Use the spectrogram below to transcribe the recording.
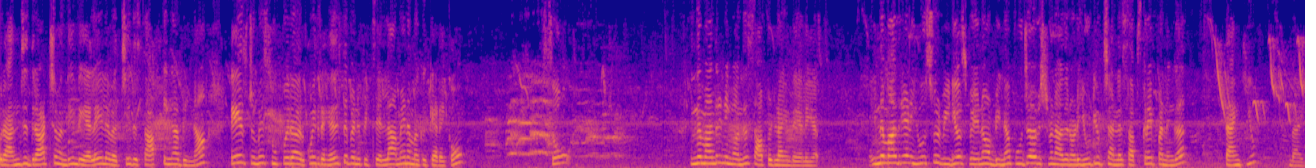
ஒரு அஞ்சு திராட்சை வந்து இந்த இலையில வச்சு இதை சாப்பிட்டீங்க அப்படின்னா டேஸ்ட்டுமே சூப்பராக இருக்கும். இதோட ஹெல்த் பெனிஃபிட்ஸ் எல்லாமே நமக்கு கிடைக்கும். ஸோ இந்த மாதிரி நீங்கள் வந்து சாப்பிடலாம் இந்த இலையை. இந்த மாதிரியான யூஸ்ஃபுல் வீடியோஸ் வேணும் அப்படின்னா பூஜா விஸ்வநாதனோட யூடியூப் சேனலை சப்ஸ்கிரைப் பண்ணுங்கள் தேங்க்யூ பாய்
